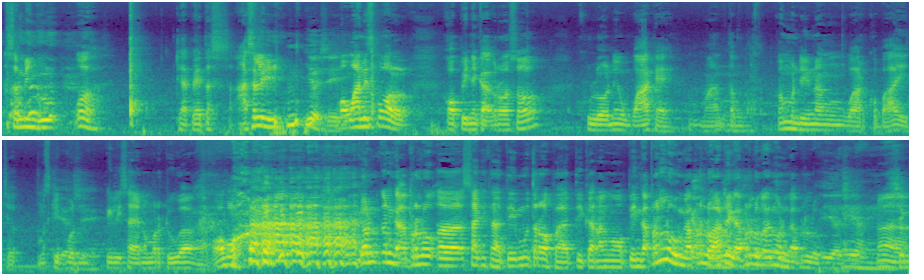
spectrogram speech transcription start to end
Seminggu. Wah, diabetes asli. Iya sih. Mau manis pol. Kopine gak kerasa, gulane wake. Mantep. Kan mending nang warkop ae, Cuk. Meskipun Iya pilih saya nomor 2 enggak apa-apa. kan kan enggak perlu eh, sakit hatimu terobati karena ngopi, enggak perlu, enggak perlu. Ada enggak perlu ngono, enggak perlu. Iya sih. Iya, iya. Nah. Sing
